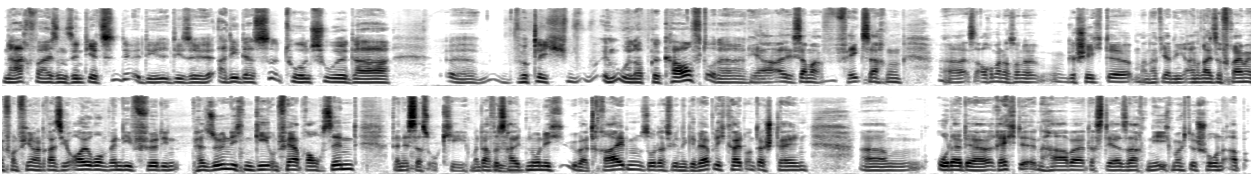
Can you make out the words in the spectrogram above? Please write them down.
nachweisen, sind jetzt die, diese Adidas-Turnschuhe da äh, wirklich im Urlaub gekauft oder? Ja, also ich sag mal, Fake-Sachen äh, ist auch immer noch so eine Geschichte. Man hat ja die Einreise frei von 430 Euro wenn die für den persönlichen Geh- und Verbrauch sind, dann ist das okay. Man darf mhm. es halt nur nicht übertreiben, so dass wir eine Gewerblichkeit unterstellen ähm, oder der Rechteinhaber, dass der sagt, nee, ich möchte schon ab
